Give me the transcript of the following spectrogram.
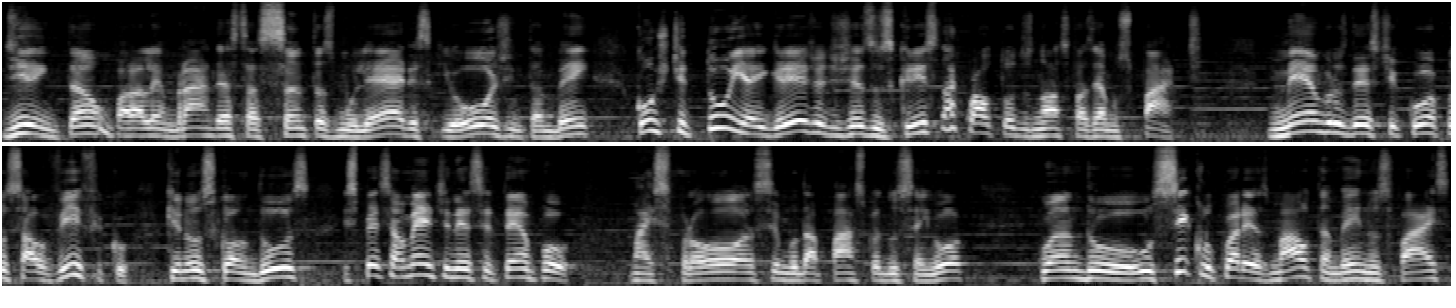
Dia então para lembrar dessas santas mulheres que hoje também constituem a Igreja de Jesus Cristo, na qual todos nós fazemos parte. Membros deste corpo salvífico que nos conduz, especialmente nesse tempo mais próximo da Páscoa do Senhor, quando o ciclo quaresmal também nos faz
